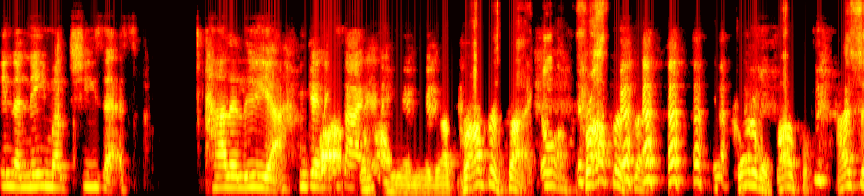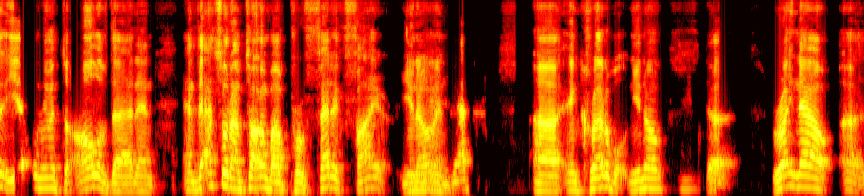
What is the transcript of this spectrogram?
in the name of Jesus. Hallelujah. I'm getting wow, excited. Come on, prophesy. Come on, prophesy. Incredible, powerful. I say yes and to all of that. And and that's what I'm talking about, prophetic fire, you know, yeah. and that's uh, incredible. You know, uh, right now, uh,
